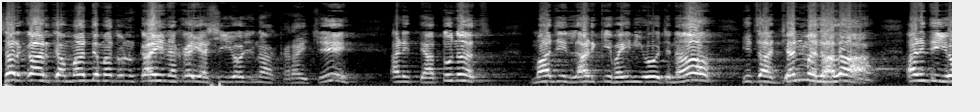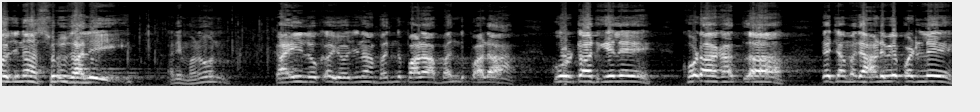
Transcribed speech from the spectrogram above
सरकारच्या माध्यमातून काही ना काही अशी योजना करायची. आणि त्यातूनच माझी लाडकी बहीण योजना हिचा जन्म झाला आणि ती योजना सुरू झाली. आणि म्हणून काही लोक योजना बंद पाडा बंद पाडा. कोर्टात गेले खोडा घातला त्याच्यामध्ये आडवे पडले.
